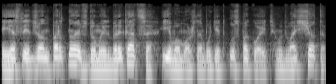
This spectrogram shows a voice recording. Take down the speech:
Если Джон Портной вздумает брыкаться, его можно будет успокоить в два счета.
